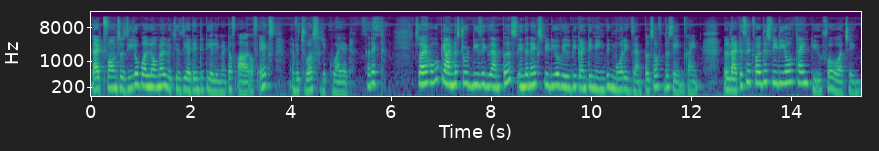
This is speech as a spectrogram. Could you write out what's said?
that forms a zero polynomial which is the identity element of r of x which was required correct? So i hope you understood these examples. In the next video we'll be continuing with more examples of the same kind. Well that is it for this video. Thank you for watching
